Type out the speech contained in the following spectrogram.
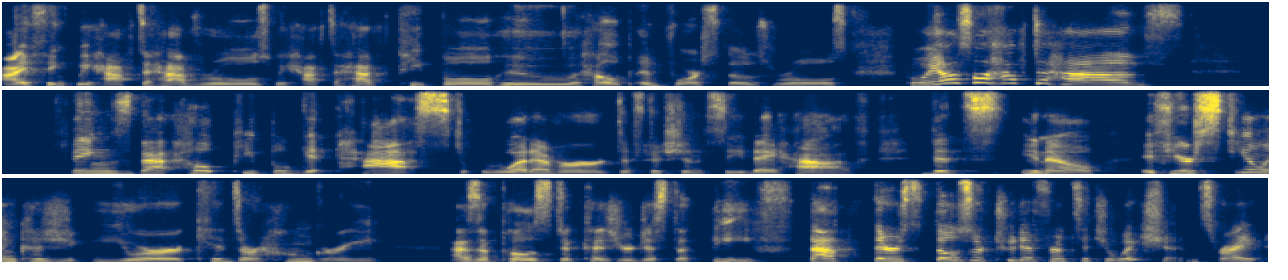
I think we have to have rules. We have to have people who help enforce those rules, but we also have to have things that help people get past whatever deficiency they have. That's, you know, if you're stealing because your kids are hungry, as opposed to because you're just a thief that there's those are two different situations right?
